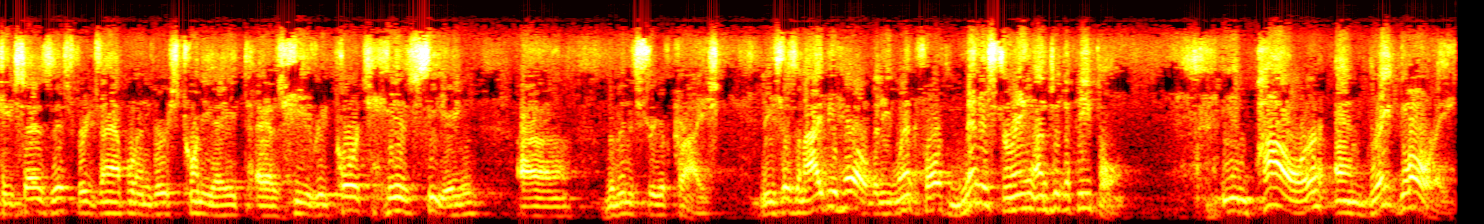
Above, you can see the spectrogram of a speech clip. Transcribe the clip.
He says this, for example, in verse 28, as he reports his seeing uh, the ministry of Christ. And he says, And I beheld that he went forth ministering unto the people in power and great glory.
